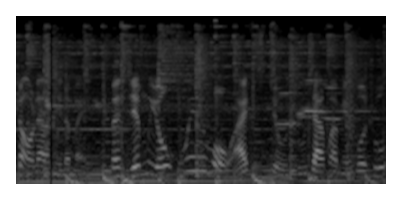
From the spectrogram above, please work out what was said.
照亮你的美。本节目由 vivo X 九独家冠名播出。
